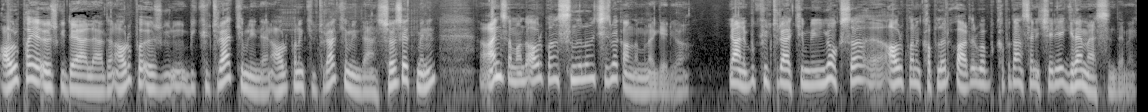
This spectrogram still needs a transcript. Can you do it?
Avrupa'ya özgü değerlerden, Avrupa özgü bir kültürel kimliğinden, Avrupa'nın kültürel kimliğinden söz etmenin aynı zamanda Avrupa'nın sınırlarını çizmek anlamına geliyor. Yani bu kültürel kimliğin yoksa e, Avrupa'nın kapıları vardır ve bu kapıdan sen içeriye giremezsin demek.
